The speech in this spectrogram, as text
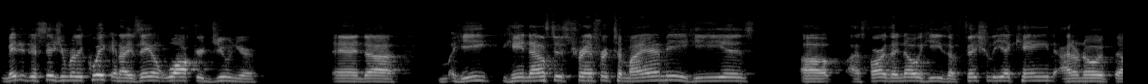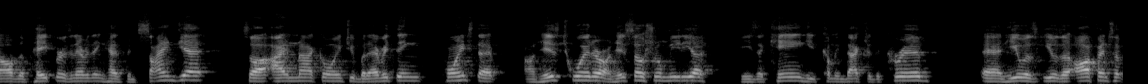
made a decision really quick. And Isaiah Walker Jr. And uh, he he announced his transfer to Miami. He is, uh, as far as I know, he's officially a Cane. I don't know if the, all the papers and everything has been signed yet. So I'm not going to, but everything points that on his Twitter, on his social media, he's a king. He's coming back to the crib, and he was he was an offensive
